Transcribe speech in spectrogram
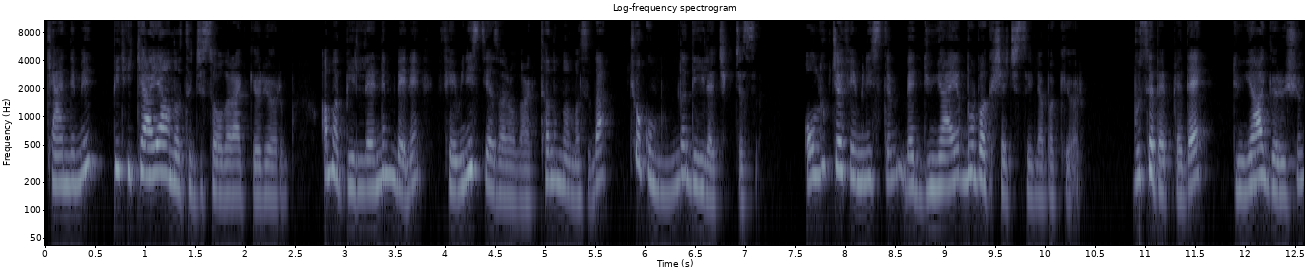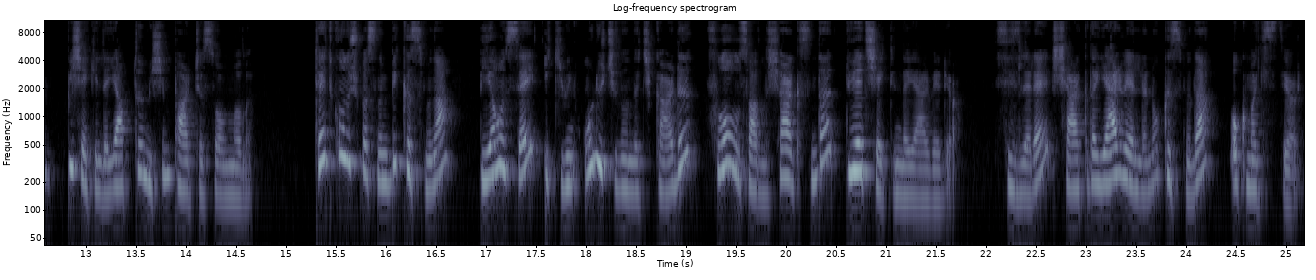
Kendimi bir hikaye anlatıcısı olarak görüyorum ama birilerinin beni feminist yazar olarak tanımlaması da çok umurumda değil açıkçası. Oldukça feministim ve dünyaya bu bakış açısıyla bakıyorum. Bu sebeple de dünya görüşüm bir şekilde yaptığım işin parçası olmalı. TED konuşmasının bir kısmına Beyoncé 2013 yılında çıkardığı Flawless adlı şarkısında düet şeklinde yer veriyor. Sizlere şarkıda yer verilen o kısmı da okumak istiyorum.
